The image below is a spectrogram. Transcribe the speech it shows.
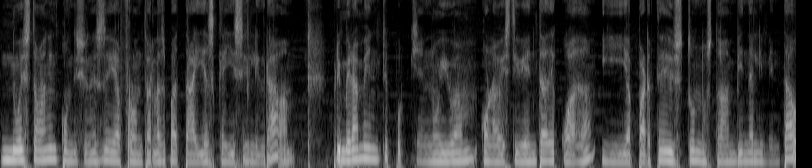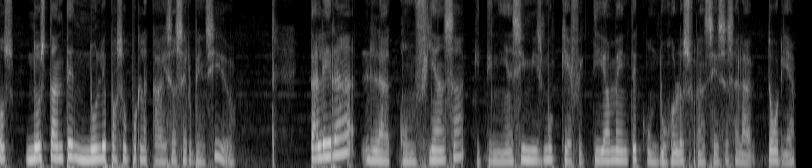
no estaban en condiciones de afrontar las batallas que allí se libraban. Primeramente porque no iban con la vestimenta adecuada y aparte de esto no estaban bien alimentados. No obstante, no le pasó por la cabeza ser vencido. Tal era la confianza que tenía en sí mismo que efectivamente condujo a los franceses a la victoria.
